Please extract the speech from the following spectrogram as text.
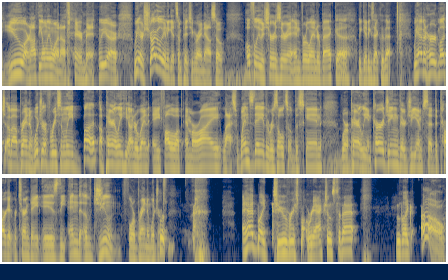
you are not the only one out there, man. We are we are struggling to get some pitching right now. So hopefully with Scherzer and Verlander back, uh, we get exactly that. We haven't heard much about Brandon Woodruff recently, but apparently he underwent a follow up MRI last Wednesday. The results of the scan were apparently encouraging. Their GM said the target return date is the end of June for Brandon Woodruff. I had like two resp- reactions to that. I was Like, oh,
